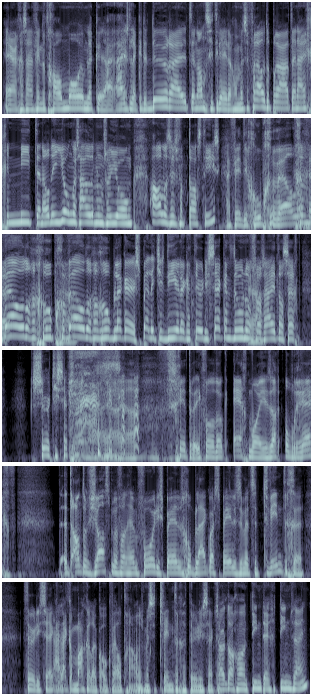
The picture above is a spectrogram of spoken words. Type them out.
ergens. Hij vindt het gewoon mooi om lekker... Hij is lekker de deur uit. En dan zit hij de gewoon met zijn vrouw te praten. En hij geniet. En al die jongens houden hem zo jong. Alles is fantastisch. Hij vindt die groep geweldig. Geweldige groep, geweldige ja. groep. Lekker spelletjes die hier lekker 30 seconds doen. Of ja. zoals hij het dan zegt... 30 seconds. Ja, ja, ja. Schitterend. Ik vond het ook echt mooi. Je zag oprecht het enthousiasme van hem voor die spelersgroep. Blijkbaar spelen ze met z'n twintigen 30 seconds. Ja, lekker makkelijk ook wel trouwens. Met z'n twintigen 30 seconds. Zou het dan gewoon 10 tegen 10 zijn?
